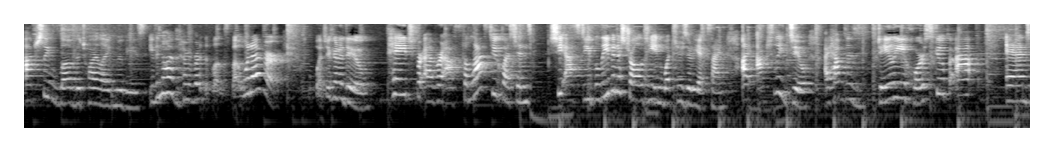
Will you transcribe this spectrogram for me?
actually love the Twilight movies, even though I've never read the books, but whatever. What you're gonna do? Paige Forever asked the last two questions. She asked, do you believe in astrology and what's your zodiac sign? I actually do. I have this daily horoscope app and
